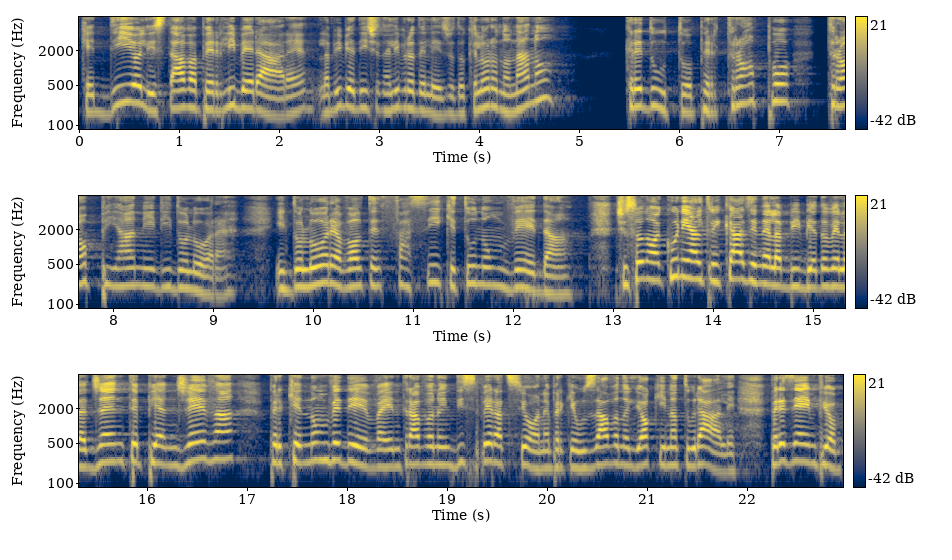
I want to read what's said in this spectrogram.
che Dio li stava per liberare, la Bibbia dice nel libro dell'Esodo che loro non hanno creduto per troppo troppi anni di dolore. Il dolore a volte fa sì che tu non veda. Ci sono alcuni altri casi nella Bibbia dove la gente piangeva perché non vedeva, entravano in disperazione perché usavano gli occhi naturali. Per esempio,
